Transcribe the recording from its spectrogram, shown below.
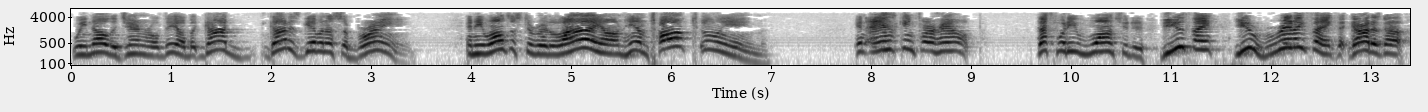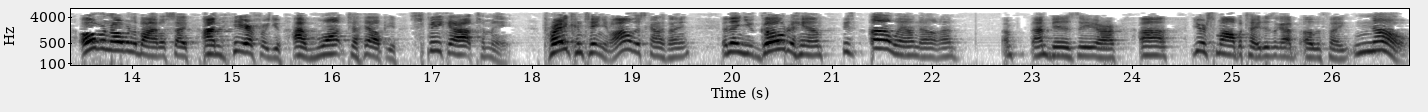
we know the general deal, but God, God has given us a brain. And He wants us to rely on Him. Talk to Him. And ask Him for help. That's what He wants you to do. Do you think, you really think that God is going to, over and over in the Bible, say, I'm here for you. I want to help you. Speak out to me. Pray continually. All this kind of thing. And then you go to Him. He's, oh, well, no, I'm, I'm, I'm busy. Or, uh, you're small potatoes. I got other things. No.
